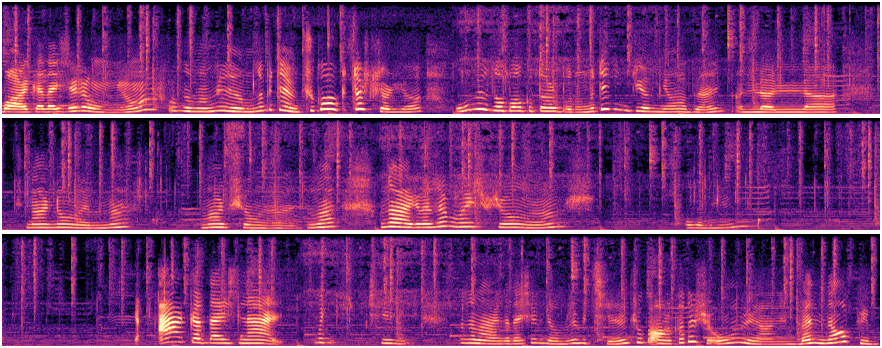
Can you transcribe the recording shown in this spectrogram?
Bu arkadaşlar olmuyor. O zaman videomuzu bitirelim. Çünkü arkadaşlar ya. Olmuyor sabah kadar bunu mu deneyeceğim ya ben? Allah Allah. Şunlar ne oluyor bunlar? Bunlar bir şey olmuyor. Evet, Bunlar, bunlar arkadaşlar bunlar hiçbir şey olmuyor. Olabilir arkadaşlar. Bu şey o zaman arkadaşlar videomuzu bitirelim. Çünkü arkadaşlar olmuyor yani. Ben ne yapayım?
